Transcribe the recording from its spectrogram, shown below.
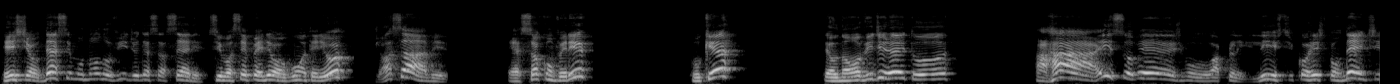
Este é o 19 vídeo dessa série. Se você perdeu algum anterior, já sabe. É só conferir? O quê? Eu não ouvi direito. Ahá, isso mesmo, a playlist correspondente.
